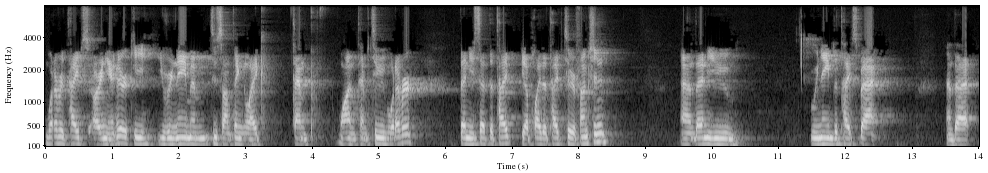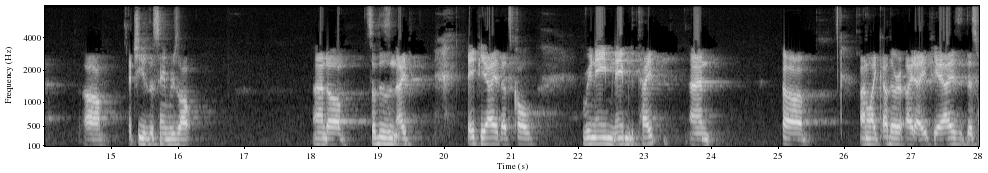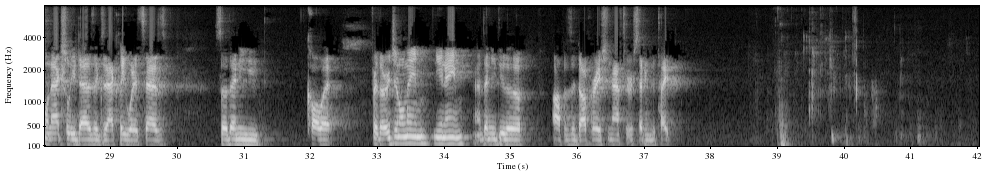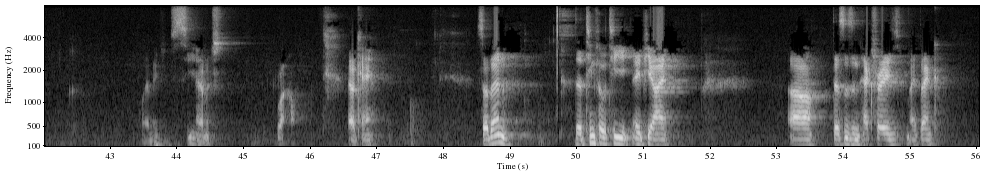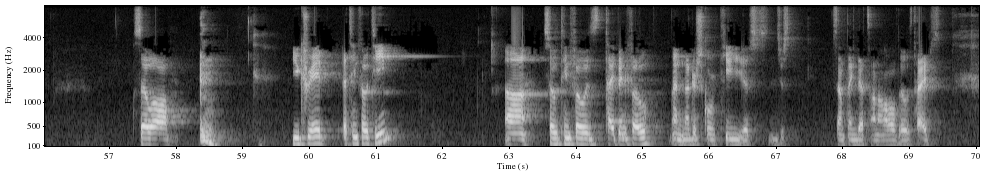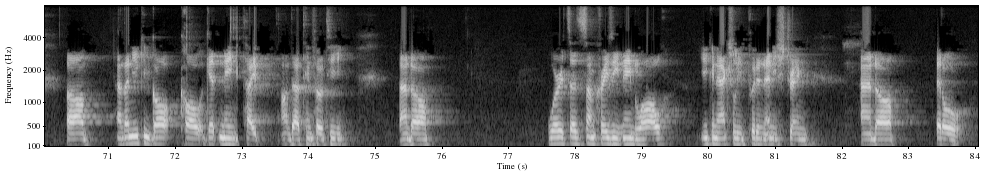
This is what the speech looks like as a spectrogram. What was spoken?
whatever types are in your hierarchy, you rename them to something like temp1, temp2, whatever. Then you set the type, you apply the type to your function, and then you rename the types back, and that uh, achieves the same result. And uh, so this is an API that's called rename named type, and uh, unlike other IDA APIs, this one actually does exactly what it says. So then you call it for the original name, new name, and then you do the opposite operation after setting the type. Let me see how much, wow. Okay. So then the Tinfo-T API, uh, this is in Hex-Rays, I think. So uh, you create a Tinfo-T. Uh, so Tinfo is type info, and underscore T is just something that's on all of those types. Um, and then you can go, call get name type on that Tinfo-T. And uh, where it says some crazy name lol, you can actually put in any string, and uh, it'll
